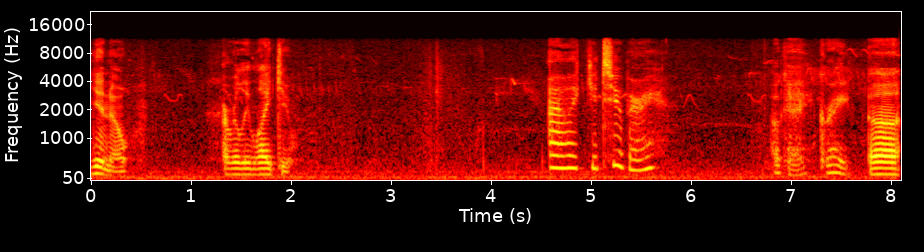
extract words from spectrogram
you know, I really like you. I like you too, Barry. Okay, great. Uh,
